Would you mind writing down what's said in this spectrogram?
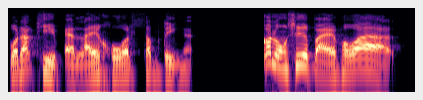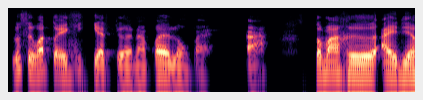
productive and life coach something อะก็ลงชื่อไป เพราะว่ารู้สึกว่าตัวเองขี้เกียจเกินนะครับก็เลยลงไป อะ ต่อมาคือ idea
